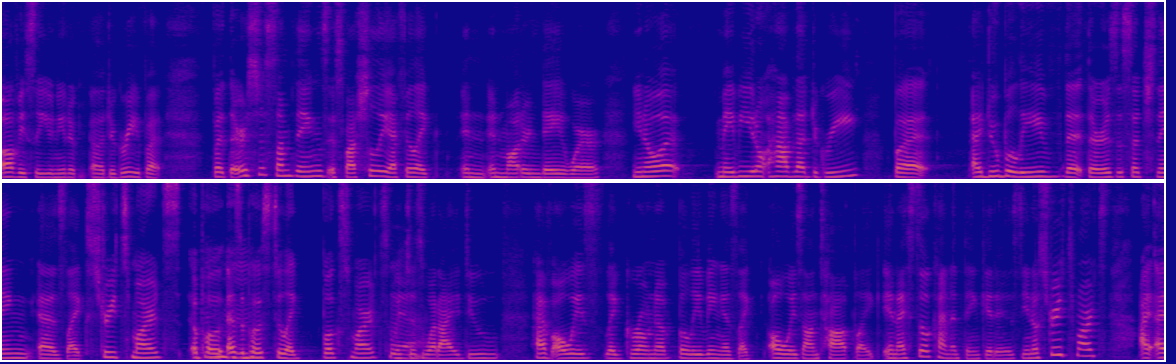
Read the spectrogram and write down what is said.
obviously you need a, a degree but but there's just some things especially i feel like in in modern day where you know what maybe you don't have that degree but i do believe that there is a such thing as like street smarts oppo- as mm-hmm. opposed to like book smarts, oh, which yeah. is what I do have always like grown up believing is like always on top like and i still kind of think it is you know street smarts I, I,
